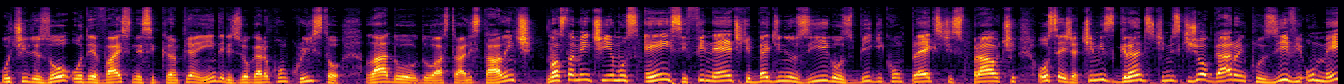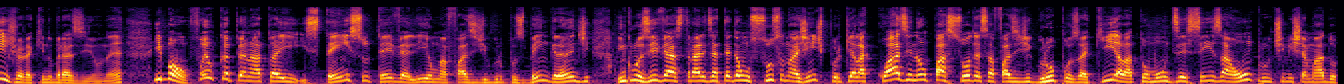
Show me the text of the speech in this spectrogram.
utilizou o device nesse camp ainda, eles jogaram com Crystal lá do, do Astralis Talent. Nós também tínhamos Ence, Fnatic, Bad News Eagles, Big Complexity, Sprout, ou seja, times grandes, times que jogaram inclusive o Major aqui no Brasil, né? E bom, foi um campeonato aí extenso, teve ali uma fase de grupos bem grande, inclusive a Astralis até deu um susto na gente porque ela quase não passou dessa fase de grupos aqui, ela tomou um 16 a 1 para um time chamado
